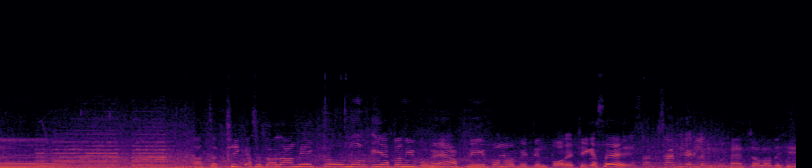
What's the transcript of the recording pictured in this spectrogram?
হ্যাঁ। আচ্ছা ঠিক আছে তাহলে আমি একটু ওনার ইয়েটা নিব হ্যাঁ? আপনি পনেরো বিশ দিন পরে ঠিক আছে? হ্যাঁ চলো দেখি।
